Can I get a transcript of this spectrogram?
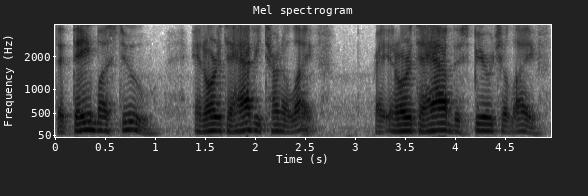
that they must do in order to have eternal life, right? In order to have the spiritual life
